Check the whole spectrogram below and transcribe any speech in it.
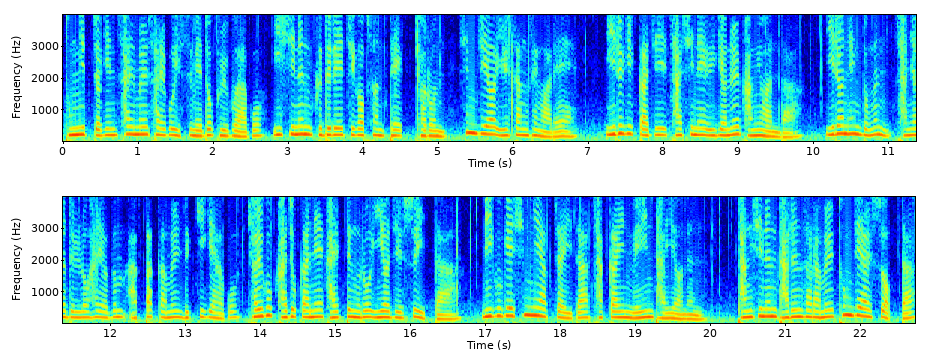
독립적인 삶을 살고 있음에도 불구하고 이 씨는 그들의 직업 선택, 결혼, 심지어 일상생활에 이르기까지 자신의 의견을 강요한다. 이런 행동은 자녀들로 하여금 압박감을 느끼게 하고 결국 가족 간의 갈등으로 이어질 수 있다. 미국의 심리학자이자 작가인 웨인 다이어는 당신은 다른 사람을 통제할 수 없다.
